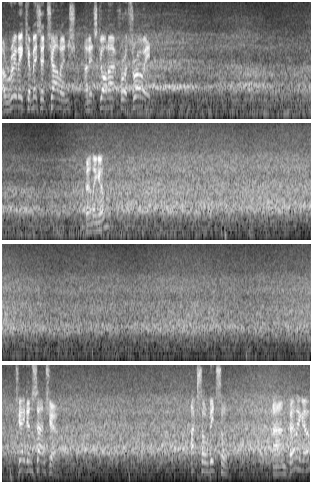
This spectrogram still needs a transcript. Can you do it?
A really committed challenge, and it's gone out for a throw-in. Bellingham. Jadon Sancho. Axel Witsel. And Bellingham.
